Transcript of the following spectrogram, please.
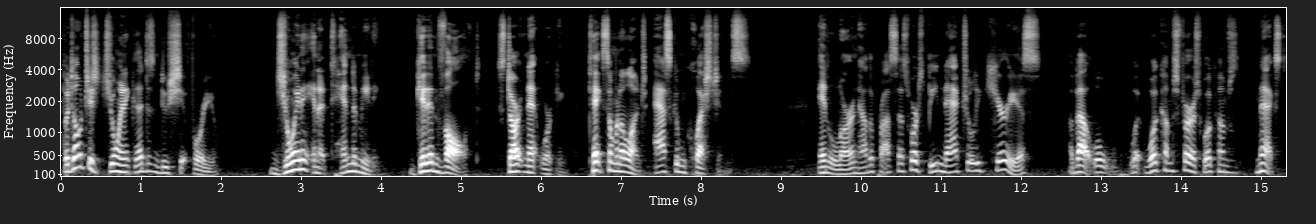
But don't just join it because that doesn't do shit for you. Join it and attend a meeting. Get involved. Start networking. Take someone to lunch. Ask them questions. And learn how the process works. Be naturally curious about well, what, what comes first? What comes next?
